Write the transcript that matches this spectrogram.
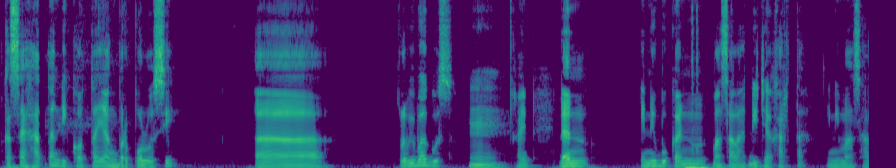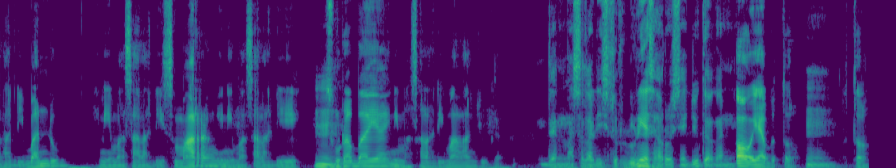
kesehatan di kota yang berpolusi eh lebih bagus. Hmm. Dan ini bukan masalah di Jakarta, ini masalah di Bandung, ini masalah di Semarang, ini masalah di Hmm. Surabaya, ini masalah di Malang juga. Dan masalah di seluruh dunia seharusnya juga kan. Oh ya betul, Hmm. betul.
